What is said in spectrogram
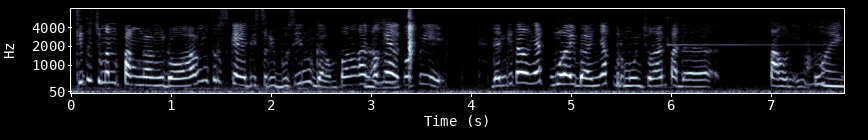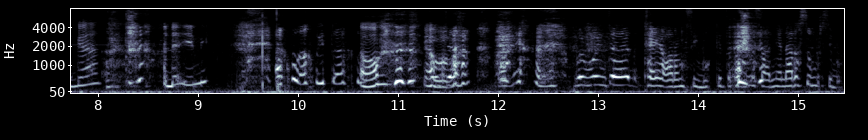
Kita cuman panggang doang terus kayak distribusin gampang kan. Oke, kopi. Dan kita lihat mulai banyak bermunculan pada tahun itu. Oh my god, ada ini. Aku aku itu aku. Oh, maksudnya bermunculan kayak orang sibuk gitu kan kesannya narasumber sibuk.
